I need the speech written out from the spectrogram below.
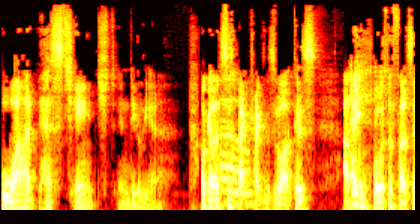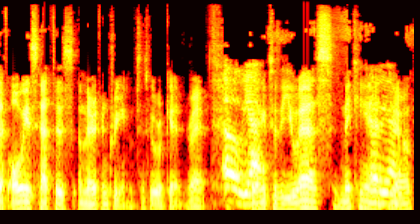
What has changed in Delia? Okay, let's just Oh. backtrack as well because I think both of us have always had this American dream since we were a kid, right? Oh yeah. Going to the U.S., making it, Oh, you know.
